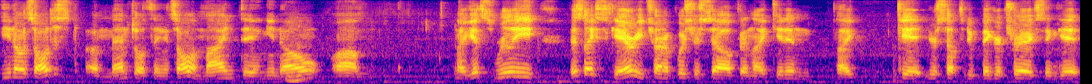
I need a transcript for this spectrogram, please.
you know, it's all just a mental thing. It's all a mind thing, you know. Um, like it's really, it's like scary trying to push yourself and like get in, like get yourself to do bigger tricks and get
